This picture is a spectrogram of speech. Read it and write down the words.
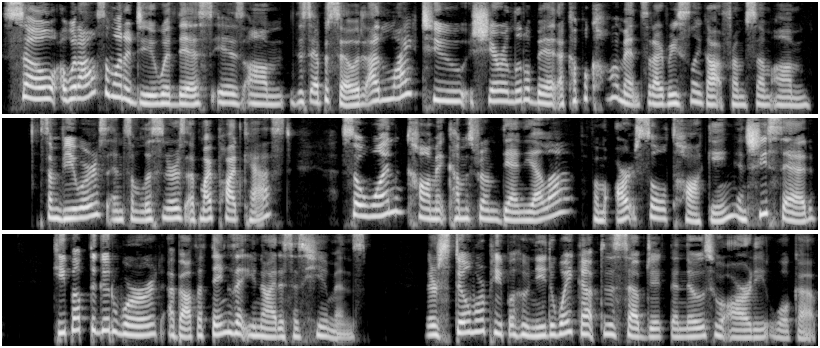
So what I also want to do with this is um, this episode, I'd like to share a little bit, a couple comments that I recently got from some um, some viewers and some listeners of my podcast. So one comment comes from Daniela from Art Soul Talking, and she said, Keep up the good word about the things that unite us as humans. There's still more people who need to wake up to the subject than those who already woke up.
